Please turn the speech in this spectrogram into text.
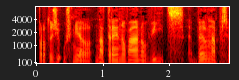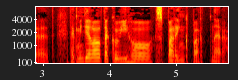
protože už měl natrénováno víc, byl napřed, tak mi dělal takovýho sparring partnera.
